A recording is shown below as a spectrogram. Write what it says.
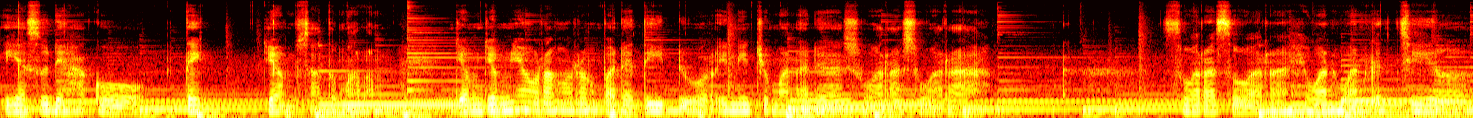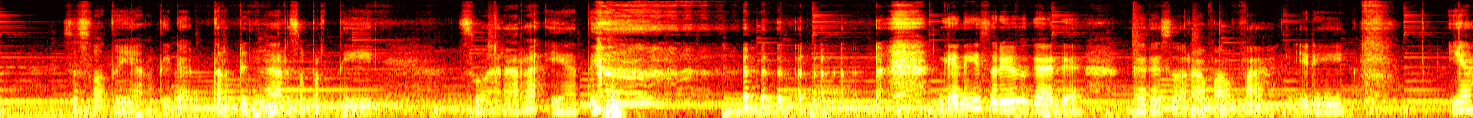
ya sudah aku take jam satu malam. Jam-jamnya orang-orang pada tidur. Ini cuman ada suara-suara suara-suara hewan-hewan kecil, sesuatu yang tidak terdengar seperti suara rakyat ya. Gak nih serius gak ada gak ada suara apa apa jadi ya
